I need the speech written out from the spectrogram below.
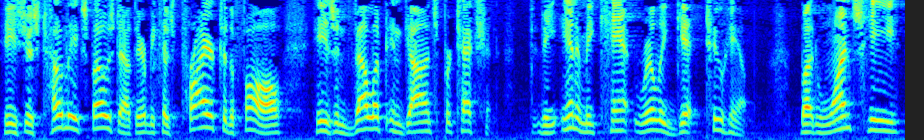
He's just totally exposed out there because prior to the fall, he's enveloped in God's protection. The enemy can't really get to him. But once he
